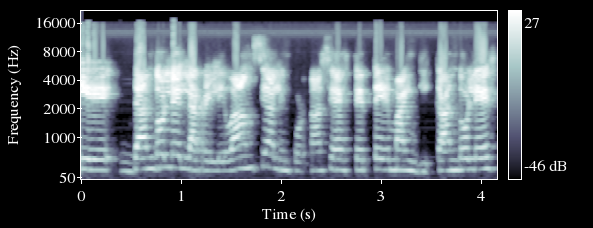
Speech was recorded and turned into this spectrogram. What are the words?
eh, dándole la relevancia, la importancia de este tema, indicándoles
